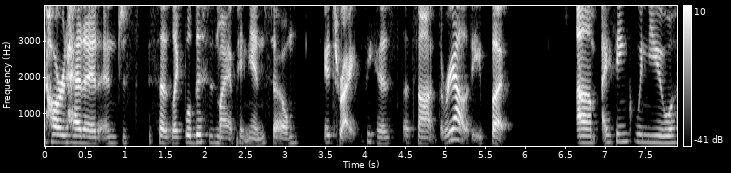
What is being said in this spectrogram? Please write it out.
hard headed and just says, like, well, this is my opinion, so it's right because that's not the reality. But um, I think when you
